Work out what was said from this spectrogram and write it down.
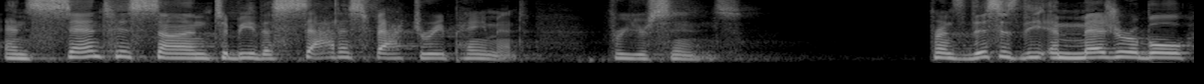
and sent His Son to be the satisfactory payment for your sins. Friends, this is the immeasurable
